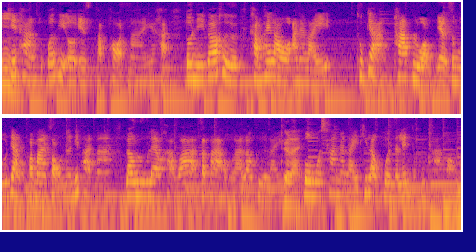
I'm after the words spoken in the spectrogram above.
อืมที่ทาง Super POS support มาเนี่ยค่ะ ตัวนี้ก็คือทำให้เรา analyze ทุกอย่างภาพรวมอย่างสมมุติอย่างประมาณ 2 เดือนที่ผ่านมา เรารู้แล้วค่ะว่าสตาร์ของร้านเราคืออะไรคืออะไร โปรโมชั่นอะไรที่เราควรจะเล่นกับลูกค้าต่อไป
